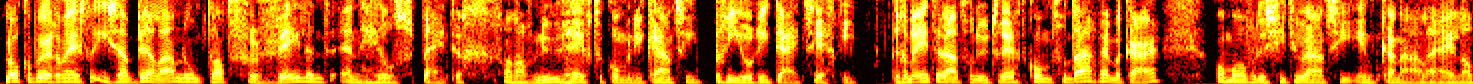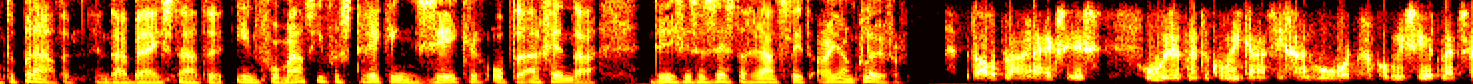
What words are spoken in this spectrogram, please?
Lokale burgemeester Isabella noemt dat vervelend en heel spijtig. Vanaf nu heeft de communicatie prioriteit, zegt hij. De gemeenteraad van Utrecht komt vandaag bij elkaar om over de situatie in Kanaleiland te praten. En daarbij staat de informatieverstrekking zeker op de agenda. D66-raadslid Arjan Kleuver. Het allerbelangrijkste is hoe is het met de communicatie gaan? Hoe wordt er gecommuniceerd met ze?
